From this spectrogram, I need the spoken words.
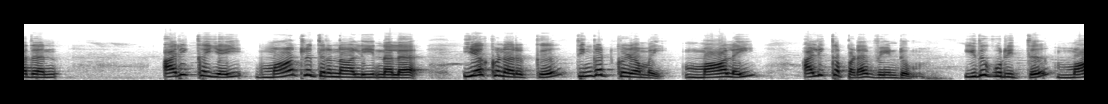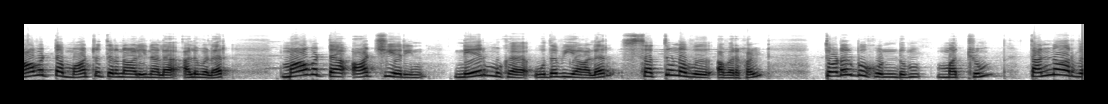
அதன் அறிக்கையை மாற்றுத்திறனாளி நல இயக்குனருக்கு திங்கட்கிழமை மாலை அளிக்கப்பட வேண்டும். இது குறித்து மாவட்ட மாற்றுத்திறனாளி நல அலுவலர் மாவட்ட ஆட்சியரின் நேர்முக உதவியாளர் சத்துணவு அவர்கள் தொடர்பு கொண்டும் மற்றும் தன்னார்வ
